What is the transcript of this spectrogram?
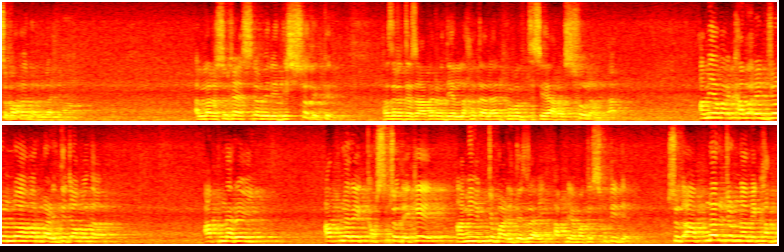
সুবাহান আল্লাহ আল্লাহ রসুল ইসলামের এই দৃশ্য দেখে হজরত জাবের রদি আল্লাহ তালু বলতেছে আর রসুল আল্লাহ আমি আমার খাবারের জন্য আমার বাড়িতে যাব না। আপনার এই আপনার এই কষ্ট দেখে আমি একটু বাড়িতে যাই, আপনি আমাকে ছুটি দেন। শুধু আপনার জন্য আমি খাদ্য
